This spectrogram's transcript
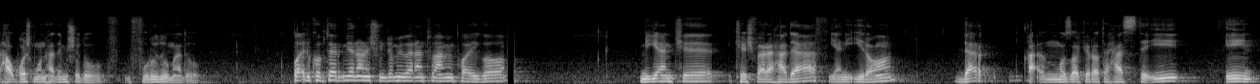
هواپاش منهدم شد و فرود اومد و با هلیکوپتر میارنش اونجا می‌برن تو همین پایگاه. میگن که کشور هدف یعنی ایران در مذاکرات هسته این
